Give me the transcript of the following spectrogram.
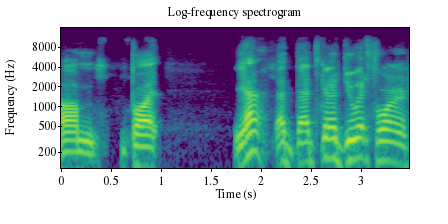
Um, but yeah, that that's going to do it for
